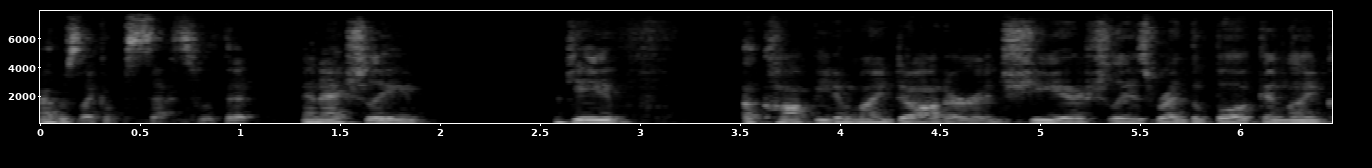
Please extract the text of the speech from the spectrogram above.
I was like obsessed with it, and actually gave a copy to my daughter, and she actually has read the book and like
